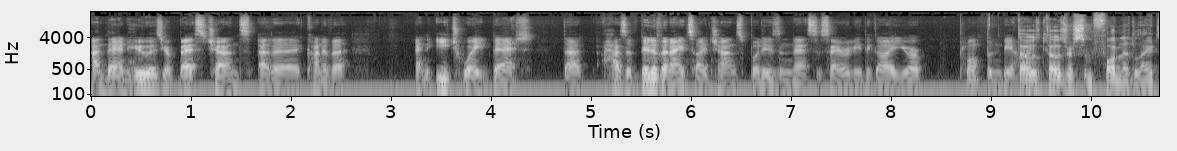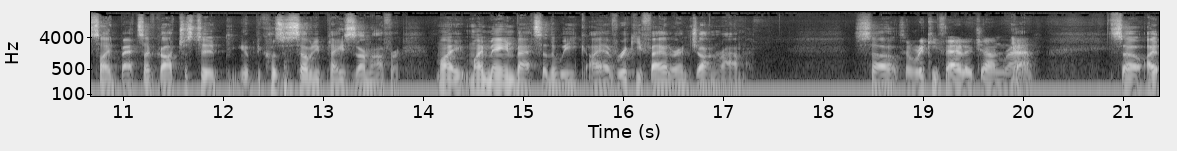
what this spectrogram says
and then who is your best chance at a kind of a an each way bet that has a bit of an outside chance but isn't necessarily the guy you're plumping behind. those those are some fun little outside bets I've got just to you know, because there's so many places on offer. My my main bets of the week I have Rickie Fowler and Jon Rahm. So so Rickie Fowler, Jon Rahm. so I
